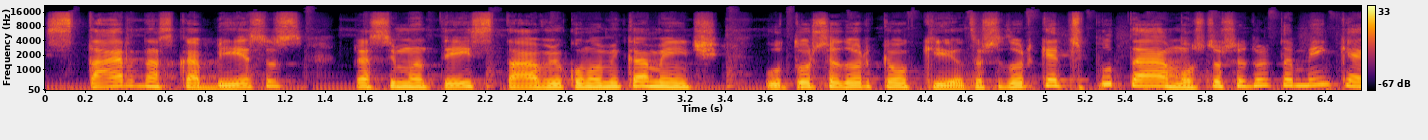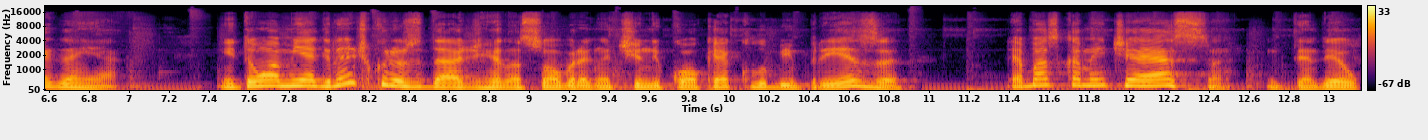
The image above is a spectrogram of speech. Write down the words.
estar nas cabeças para se manter estável economicamente. O torcedor quer o quê? O torcedor quer disputar, mas o torcedor também quer ganhar. Então a minha grande curiosidade em relação ao Bragantino e qualquer clube empresa é basicamente essa, entendeu?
